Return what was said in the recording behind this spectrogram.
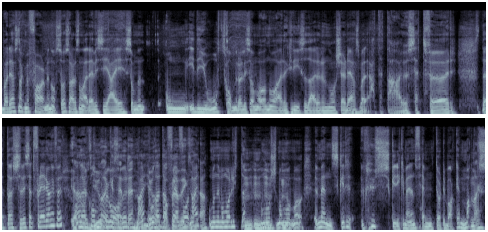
Bare jeg snakker med faren min også, så er det sånn derre Hvis jeg som en ung idiot kommer og liksom Å, nå er det krise der, eller nå skjer det, og så bare Ja, dette har jeg jo sett før. Dette har vi sett flere ganger før. Ja, og det men du kommer har til å gå over. det, Nei, og det er derfor jeg det, får Nei. Ja. men man må lytte. Mm, mm, Man må, mm, man må, må, mennesker husker ikke mer enn 50 år tilbake, maks.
